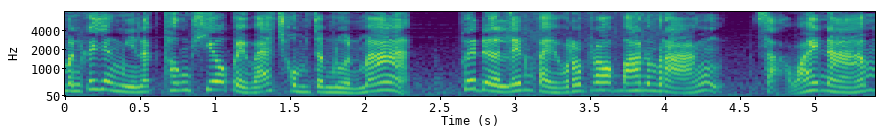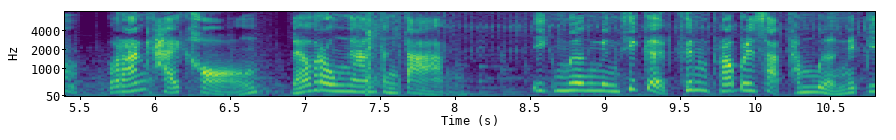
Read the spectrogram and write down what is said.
มันก็ยังมีนักท่องเที่ยวไปแวะชมจำนวนมาก เพื่อเดินเล่นไปรอบๆบ้านร้างสระว่ายน้ำร้านขายของแล้วโรงงานต่างๆ อีกเมืองหนึ่งที่เกิดขึ้นเพราะบริษัททำเหมืองในปี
